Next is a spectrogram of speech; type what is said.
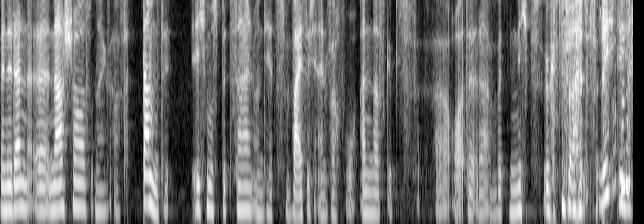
wenn du dann äh, nachschaust und denkst, oh, verdammt, ich muss bezahlen und jetzt weiß ich einfach, woanders gibt's äh, Orte, da wird nichts für gezahlt. Richtig.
